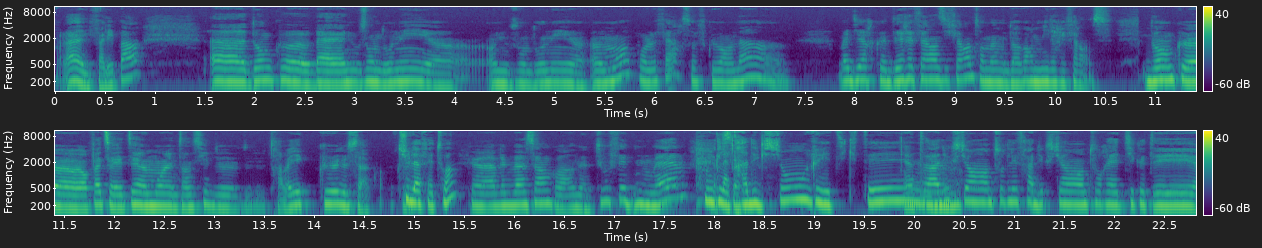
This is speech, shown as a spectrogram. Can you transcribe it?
voilà, il fallait pas. Euh, donc, euh, bah, nous ont donné, euh, nous ont donné un mois pour le faire, sauf qu'on a, on va dire que des références différentes, on, doit avoir mille références. Donc, en fait, ça a été un mois intensif de, de travailler que de ça. Quoi. Tu l'as fait toi? Avec Vincent, quoi. On a tout fait de nous-mêmes. Donc la traduction, réétiqueter. La traduction, toutes les traductions, tout réétiqueté,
